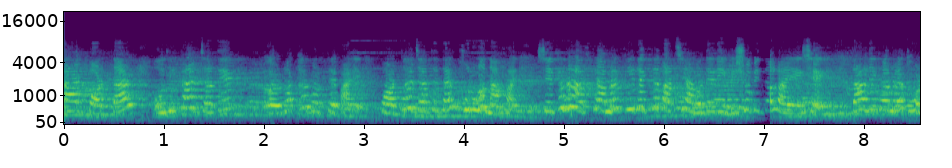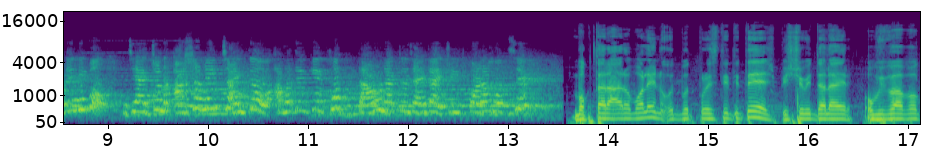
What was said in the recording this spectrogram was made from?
তার পর্দার অধিকার যাতে রক্ষা করতে পারে, পর্দা যাতে তার ক্ষুণ্ণ না হয়। সেখানে আজকে আমরা কি দেখতে পাচ্ছি আমাদের এই বিশ্ববিদ্যালয়ে এসে? তাহলে কি আমরা ধরে নিব যে একজন আসামির চাইতেও আমাদেরকে খুব ডাউন একটা জায়গায় ট্রিট করা হচ্ছে? বক্তারা আরও বলেন উদ্ভুত পরিস্থিতিতে বিশ্ববিদ্যালয়ের অভিভাবক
